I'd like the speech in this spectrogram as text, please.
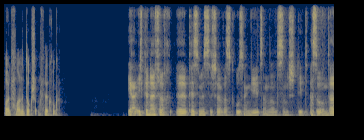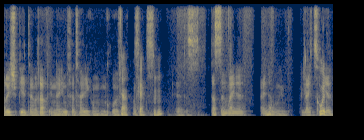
und vorne Duxch und Füllkrug. Ja, ich bin einfach äh, pessimistischer, was Gruß angeht. Ansonsten steht. Achso, und dadurch spielt dann Rapp in der Innenverteidigung in Ruhe. Ah, okay. Mhm. Ja, das, das sind meine Erinnerungen im Vergleich zu Cool. dir.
